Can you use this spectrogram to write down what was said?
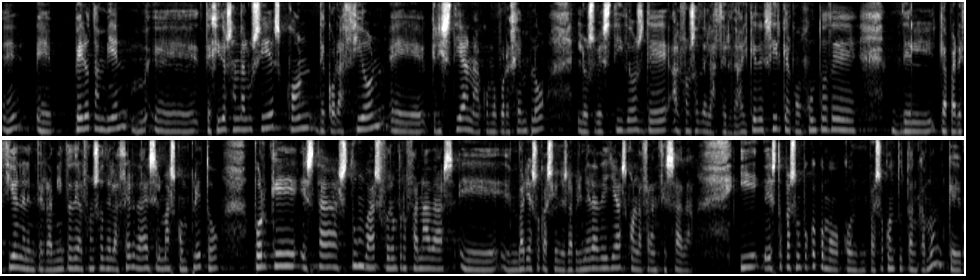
¿eh? Eh, pero también eh, tejidos andalusíes con decoración cristiana, como por ejemplo los vestidos de Alfonso de la Cerda. Hay que decir que el conjunto del, que apareció en el enterramiento de Alfonso de la Cerda es el más completo porque estas tumbas fueron profanadas en varias ocasiones, la primera de ellas con la francesada. Y esto pasó un poco como pasó con Tutankamón, que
